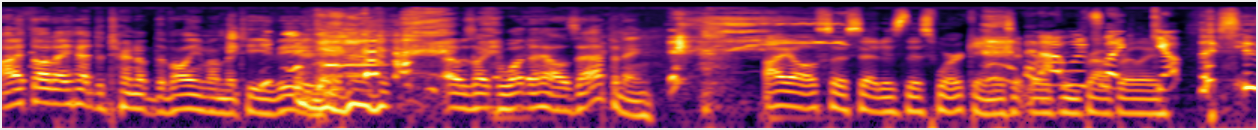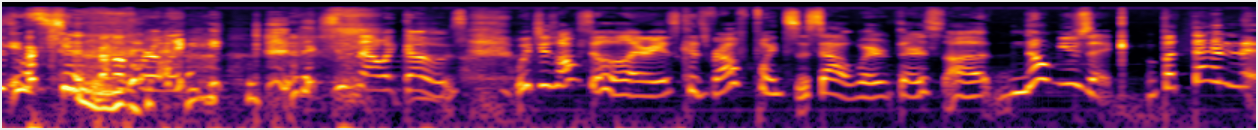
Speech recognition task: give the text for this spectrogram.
I thought I had to turn up the volume on the TV. I was like, "What the hell is happening?" I also said, "Is this working? Is it And working I was properly?" like, "Yep, this is It's- working properly. this is how it goes." Which is also hilarious because Ralph points this out, where there's uh, no music, but then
